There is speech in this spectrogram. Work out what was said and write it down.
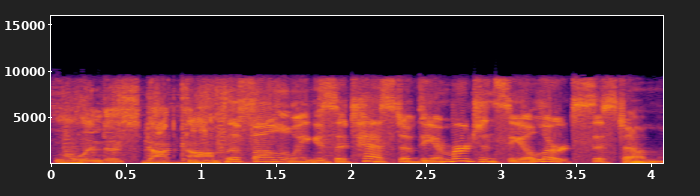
The following is a test of the emergency alert system.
